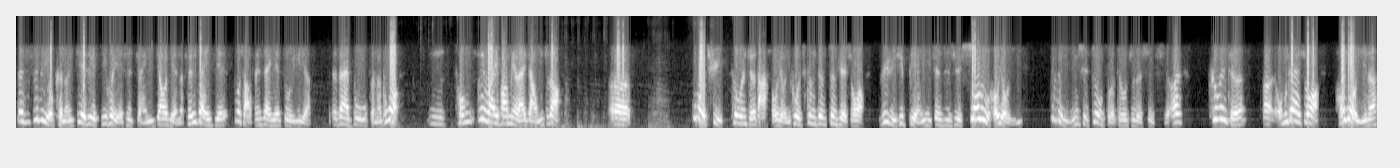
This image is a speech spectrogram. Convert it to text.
但是是不是有可能借这个机会也是转移焦点的，分散一些多少分散一些注意力啊？这当然不无可能。不过，嗯，从另外一方面来讲，我们知道，呃，过去柯文哲打侯友谊，或者更正正确说，屡屡去贬义，甚至是羞辱侯友谊，这个已经是众所周知的事实。而柯文哲，呃，我们刚才说侯友谊呢，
